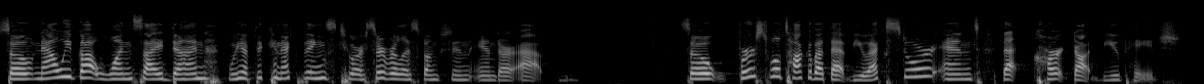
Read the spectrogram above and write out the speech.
So now we've got one side done. We have to connect things to our serverless function and our app. So first we'll talk about that Vuex store and that cart.vue page.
